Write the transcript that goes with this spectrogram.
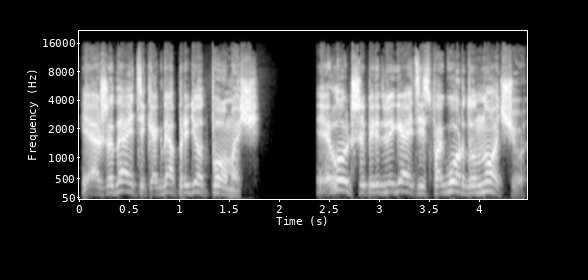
и ожидайте, когда придет помощь. И лучше передвигайтесь по городу ночью.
